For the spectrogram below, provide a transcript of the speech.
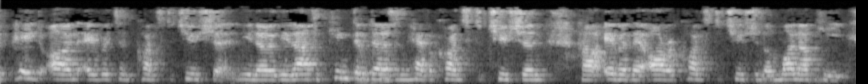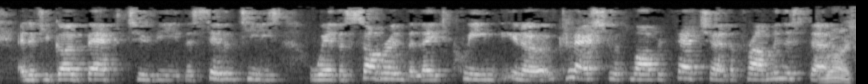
depend on a written constitution. You know, the United Kingdom mm-hmm. doesn't have a constitution. However, they are a constitutional monarchy. And if you go back to the, the 70s where the sovereign, the late queen, you know, clashed with Margaret Thatcher, the prime minister, right.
